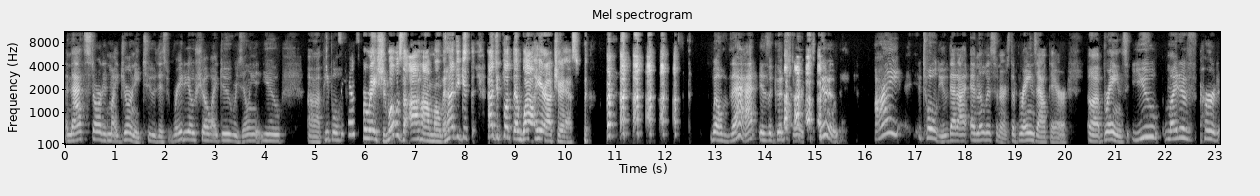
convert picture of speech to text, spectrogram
and that started my journey to this radio show i do resilient you uh, people inspiration. What was the aha moment? How'd you get the, how'd you pluck that wild hair out your ass Well, that is a good story too. I told you that I and the listeners, the brains out there, uh, brains, you might have heard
